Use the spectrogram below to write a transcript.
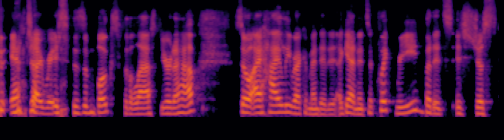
anti racism books for the last year and a half. So I highly recommend it. Again, it's a quick read, but it's it's just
